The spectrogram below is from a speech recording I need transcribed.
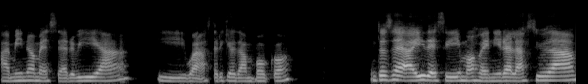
a mí no me servía, y bueno, a Sergio tampoco. Entonces ahí decidimos venir a la ciudad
